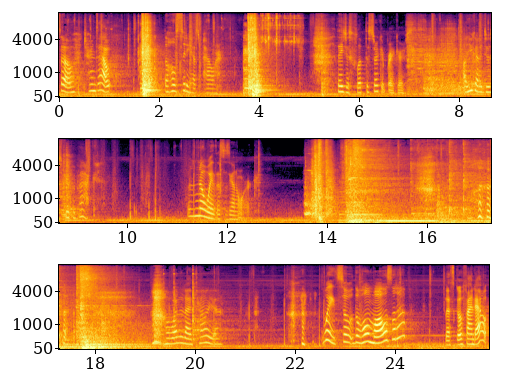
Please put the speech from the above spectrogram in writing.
So, turns out, the whole city has power. They just flip the circuit breakers. All you gotta do is flip it back. There's no way this is gonna work. what did I tell you? Wait, so the whole mall is lit up? Let's go find out.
